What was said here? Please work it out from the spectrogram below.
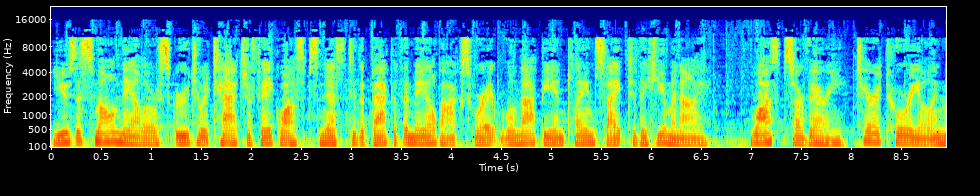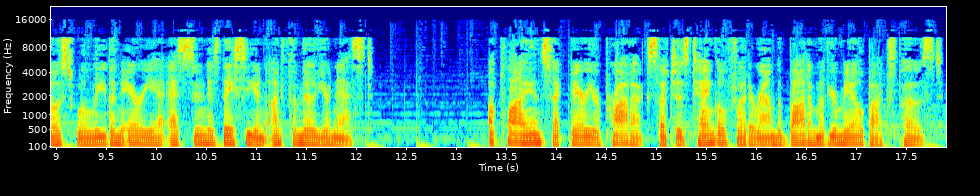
Use a small nail or screw to attach a fake wasp's nest to the back of the mailbox where it will not be in plain sight to the human eye. Wasps are very territorial and most will leave an area as soon as they see an unfamiliar nest. Apply insect barrier products such as Tanglefoot around the bottom of your mailbox post.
